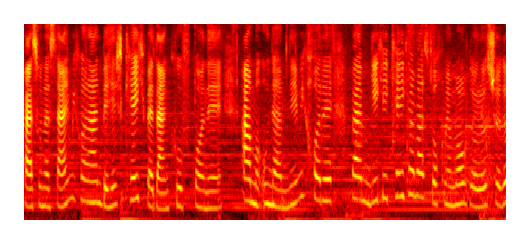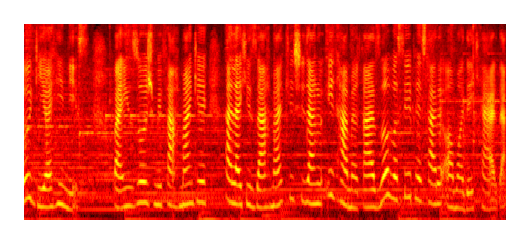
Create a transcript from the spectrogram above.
پس اونا سعی می‌کنن بهش کیک بدن کوف کنه. اما اونم نمی‌خوره و میگه که کیک هم از تخم مرغ درست شده و گیاهی نیست. و این زوج می‌فهمن که علکی زحمت کشیدن و این همه غذا واسه پسر آماده کردن.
